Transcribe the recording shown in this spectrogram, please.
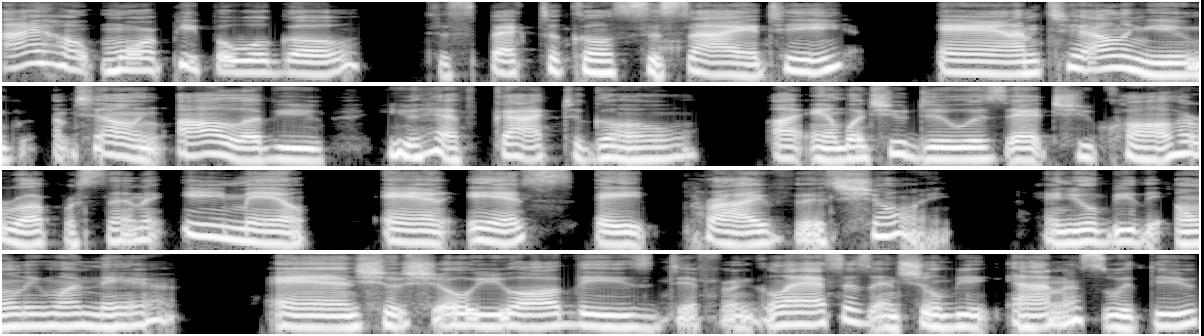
I hope more people will go to Spectacle Society. And I'm telling you, I'm telling all of you, you have got to go. Uh, and what you do is that you call her up or send an email and it's a private showing. And you'll be the only one there. And she'll show you all these different glasses and she'll be honest with you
